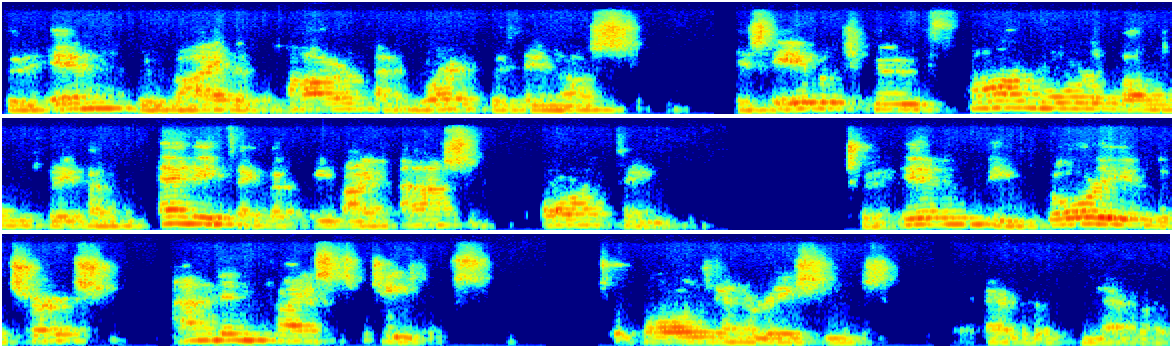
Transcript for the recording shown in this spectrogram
To him who by the power at work within us is able to do far more abundantly than anything that we might ask or think. To him be glory in the church and in Christ Jesus to all generations, ever and ever.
